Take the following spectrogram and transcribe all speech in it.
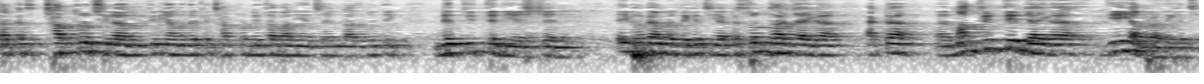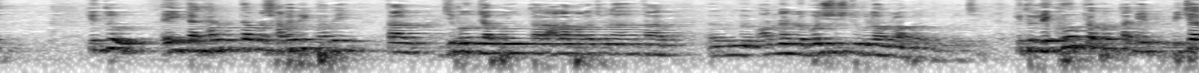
তার কাছে ছাত্র ছিলাম। তিনি আমাদেরকে ছাত্র নেতা বানিয়েছেন, রাজনৈতিক নেতৃত্বে নিয়ে এসছেন। এইভাবে আমরা দেখেছি একটা শ্রদ্ধার জায়গা, একটা মাতৃত্বের জায়গা দিয়েই আমরা দেখেছি। কিন্তু এই দেখার মধ্যে আমরা স্বাভাবিকভাবেই তার জীবনযাপন, তার আলাপ আলোচনা তার অন্যান্য বৈশিষ্ট্যগুলো আমরা অবলম্বন করেছি। কিন্তু লেখক যখন তাকে বিচার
